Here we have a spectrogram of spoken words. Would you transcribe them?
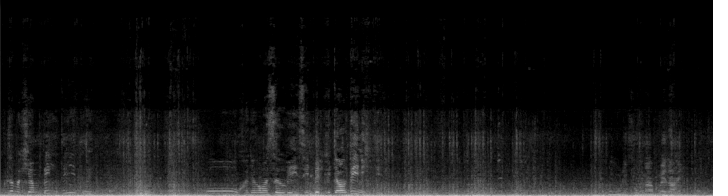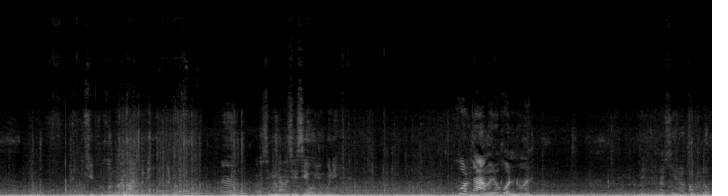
เขาจะมาแคมปิ้งดิตัวโอ้เขาจะก็มาเซอร์เวย์ซินเบ็ดคือเจ้าที่นี่ โอ้เดี๋ยวคนมาไปหลายคิดว่าคนมาหลายปะนี่ อืม เออ ซิมานางซิวๆอยู่มือนี้โคตรงามเลยทุกคนทำไมนี่แต่ละคีเราต้องไปลง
